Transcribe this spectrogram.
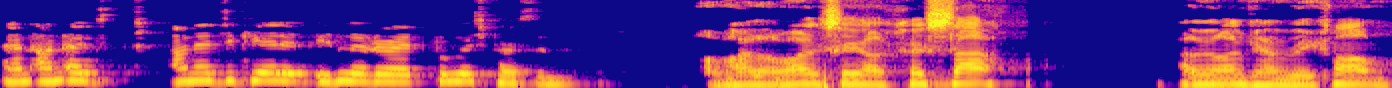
an uned- uneducated, illiterate, foolish person. By the mercy of Krishna, everyone can become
